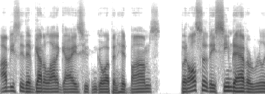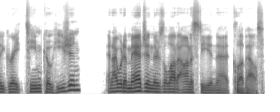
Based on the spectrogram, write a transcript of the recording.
Obviously, they've got a lot of guys who can go up and hit bombs but also they seem to have a really great team cohesion. And I would imagine there's a lot of honesty in that clubhouse.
